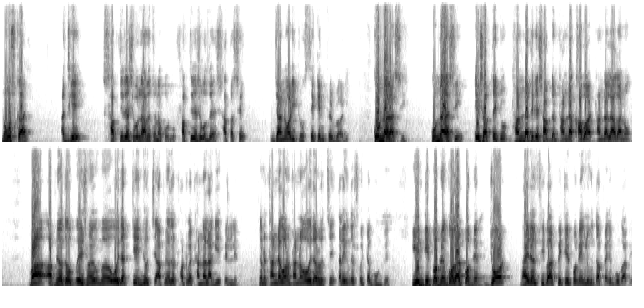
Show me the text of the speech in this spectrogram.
নমস্কার। আজকে সাপ্তাহিক রাশি বলে আলোচনা করব। সাপ্তাহিক রাশি বলতে সাতাশে জানুয়ারি টু সেকেন্ড ফেব্রুয়ারি কন্যা রাশি। কন্যা রাশি, এই সপ্তাহে একটু ঠান্ডা থেকে সাবধান, ঠান্ডা খাবার, ঠান্ডা লাগানো বা আপনি হয়তো এই সময় ওয়েদার চেঞ্জ হচ্ছে, আপনি হয়তো করে ঠান্ডা লাগিয়ে ফেললেন। কেন ঠান্ডা গরম, ঠান্ডা ওয়েদার হচ্ছে, তাহলে কিন্তু শরীরটা ভুগবে। ইএনটির প্রবলেম গলার প্রবলেম জ্বর ভাইরাল ফিভার পেটের প্রবলেম এগুলো কিন্তু আপনাকে ভোগাবে।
